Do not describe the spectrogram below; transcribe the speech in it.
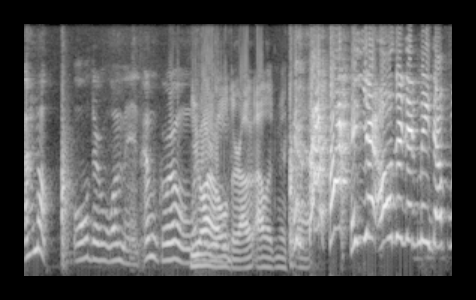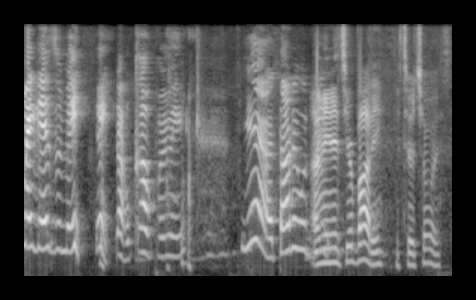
I'm an older woman. I'm grown. You are mean? older. I'll, I'll admit that. You're older than me. Don't play games with me. Don't come for me. Yeah, I thought it would. Be, I mean, it's your body. It's your choice.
